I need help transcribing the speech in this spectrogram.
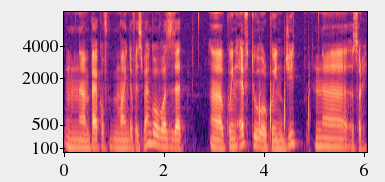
um, back of mind of Spanko was that uh, queen f2 or queen g uh, sorry.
